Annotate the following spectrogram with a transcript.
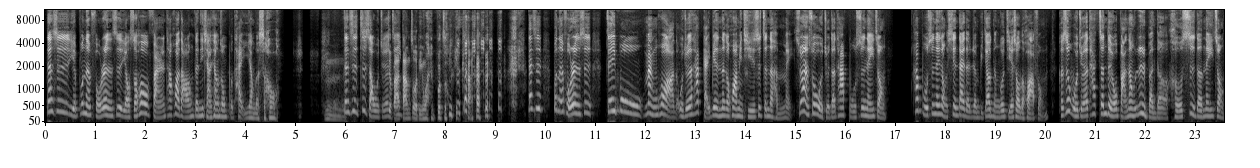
但是也不能否认的是，有时候反而他画的好像跟你想象中不太一样的时候。嗯，但是至少我觉得就把它当做另外一部作品看。但是不能否认的是，这一部漫画，我觉得它改变的那个画面其实是真的很美。虽然说我觉得它不是那一种，它不是那种现代的人比较能够接受的画风，可是我觉得它真的有把那种日本的合适的那一种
